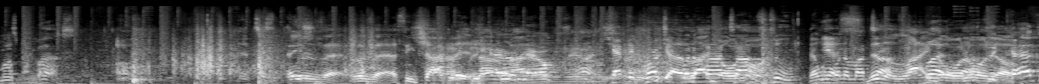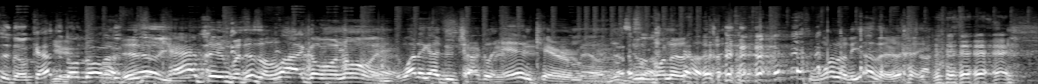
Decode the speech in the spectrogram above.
lost my box. What Anticipation. that? What is that? I see chocolate and Caramel all. Captain Crunch got a is one of my going tops on. too. That was Yes. one of my There's a tops. lot But- going on The though. captain though, captain Yeah. don't normally tell It's you. captain, but there's a lot going on. Why they gotta do chocolate and caramel? Just do one of the other. one or the other.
